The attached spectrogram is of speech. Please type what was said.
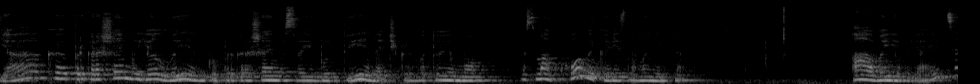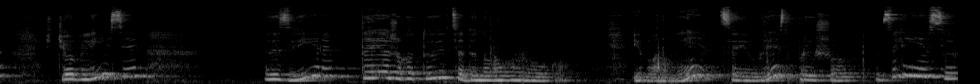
як прикрашаємо ялинку, прикрашаємо свої будиночки, готуємо смаколики різноманітні. А виявляється, що в лісі звіри теж готуються до Нового року. І вони, цей лист прийшов з лісу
